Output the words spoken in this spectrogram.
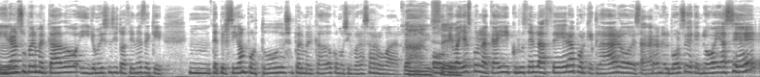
ir al supermercado y yo me he visto en situaciones de que mm, te persigan por todo el supermercado como si fueras a robar. o que vayas por la calle y crucen la acera porque, claro, se agarran el bolso de que no vaya a ser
